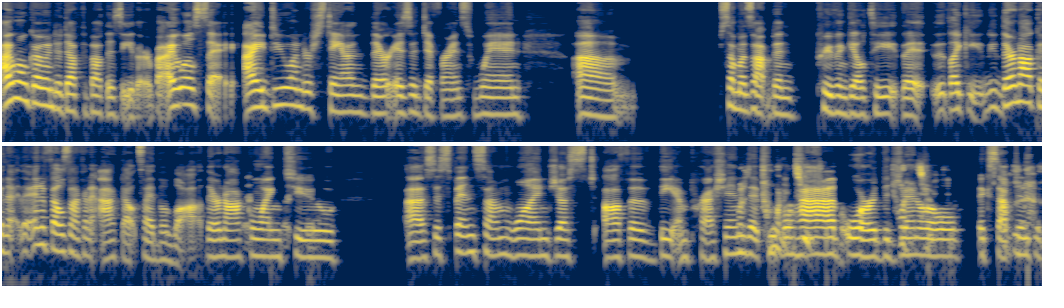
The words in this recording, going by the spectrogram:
I won't go into depth about this either, but I will say I do understand there is a difference when um someone's not been proven guilty that like they're not gonna the nfl's not gonna act outside the law they're not going to uh, suspend someone just off of the impression that it's people have or the 22. general acceptance of.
